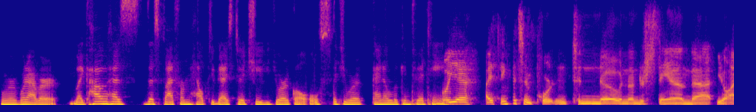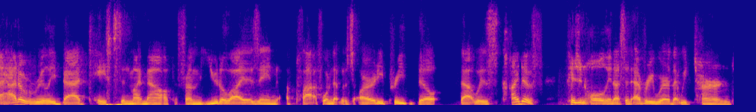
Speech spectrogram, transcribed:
or whatever. Like how has this platform helped you guys to achieve your goals that you were kind of looking to attain? Well yeah i think it's important to know and understand that you know i had a really bad taste in my mouth from utilizing a platform that was already pre-built that was kind of pigeonholing us in everywhere that we turned.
